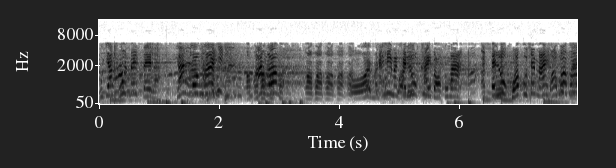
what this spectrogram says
กูยังพูดไม่เสร็จนั่งลงเลยนั่งลงพ่อพ่อพ่อพ่อพ่อโอ้ยมันไอ้นี่มันเป็นลูกใครบอกกูมา เป็นลูกผัวกูใช่ไหมพ่อลูพ่อกพ่อ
